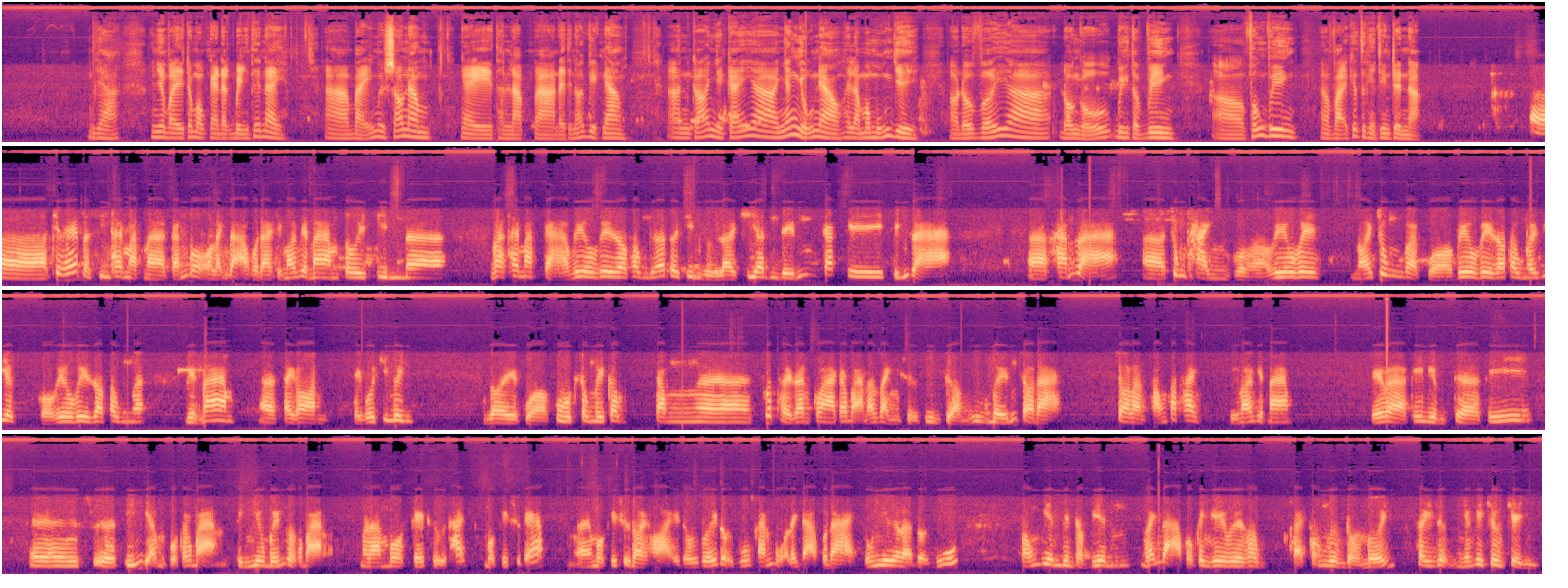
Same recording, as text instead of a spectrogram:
Dạ, như vậy trong một ngày đặc biệt thế này, à, 76 năm ngày thành lập à, Đài Tiếng nói Việt Nam, anh có những cái à, nhắn nhủ nào hay là mong muốn gì à, đối với à, đội ngũ biên tập viên, Ờ, phóng viên và ekip thực hiện chương trình ạ? À? À, trước hết là xin thay mặt là cán bộ lãnh đạo của Đài Tiếng nói Việt Nam, tôi xin à, và thay mặt cả VOV giao thông nữa, tôi xin gửi lời tri ân đến các cái khán giả, à, khán giả à, trung thành của VOV nói chung và của VOV giao thông nói riêng của VOV giao thông à, Việt Nam, à, Sài Gòn, Thành phố Hồ Chí Minh, rồi của khu vực sông Mê Công trong uh, suốt thời gian qua các bạn đã dành sự tin tưởng yêu mến cho đài, cho làn sóng phát thanh tiếng nói Việt Nam. Thế và cái niềm ờ, cái uh, sự tín nhiệm của các bạn, tình yêu mến của các bạn là một cái thử thách, một cái sức ép, ờ, một cái sự đòi hỏi đối với đội ngũ cán bộ lãnh đạo của đài cũng như là đội ngũ phóng viên biên tập viên lãnh đạo của kênh VOV không phải không ngừng đổi mới xây dựng những cái chương trình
